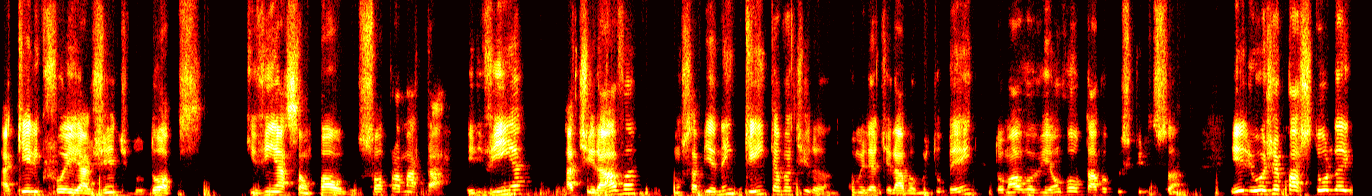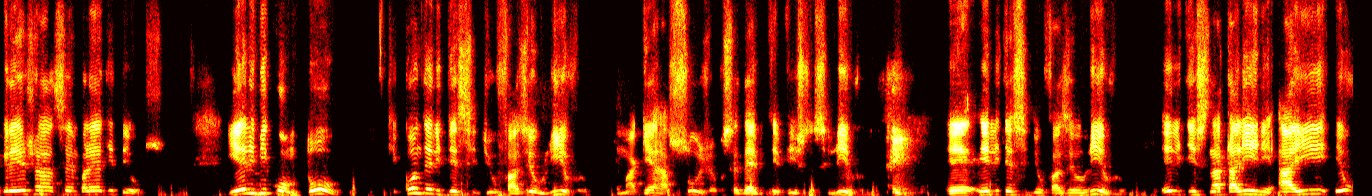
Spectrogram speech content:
aquele que foi agente do DOPS, que vinha a São Paulo só para matar. Ele vinha, atirava não sabia nem quem estava atirando. Como ele atirava muito bem, tomava o avião, voltava para o Espírito Santo. Ele hoje é pastor da Igreja Assembleia de Deus. E ele me contou que quando ele decidiu fazer o livro, Uma Guerra Suja, você deve ter visto esse livro. Sim. É, ele decidiu fazer o livro. Ele disse, Nataline, aí eu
